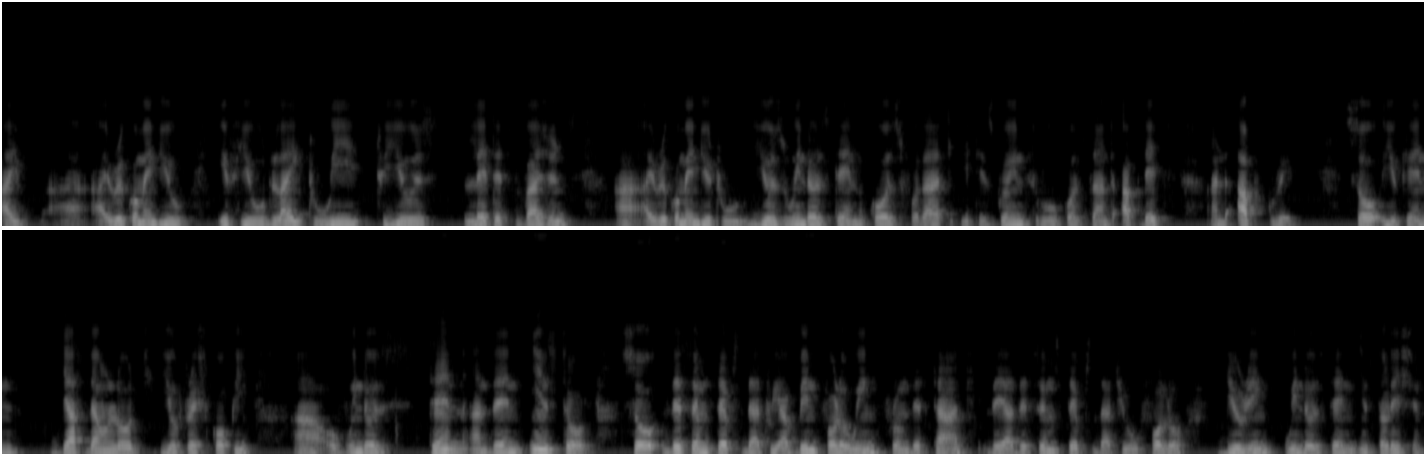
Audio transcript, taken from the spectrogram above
I I recommend you if you would like to we to use latest versions uh, I recommend you to use Windows 10 because for that it is going through constant updates and upgrades. So you can just download your fresh copy uh, of Windows 10 and then install. So the same steps that we have been following from the start they are the same steps that you follow during Windows 10 installation.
